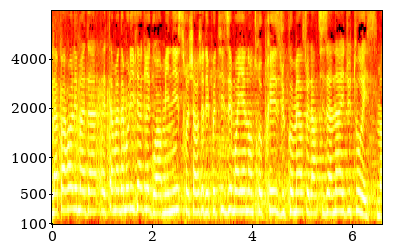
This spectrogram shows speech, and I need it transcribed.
La parole est, à Madame Olivia Grégoire, ministre chargée des petites et moyennes entreprises, du commerce, de l'artisanat et du tourisme.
